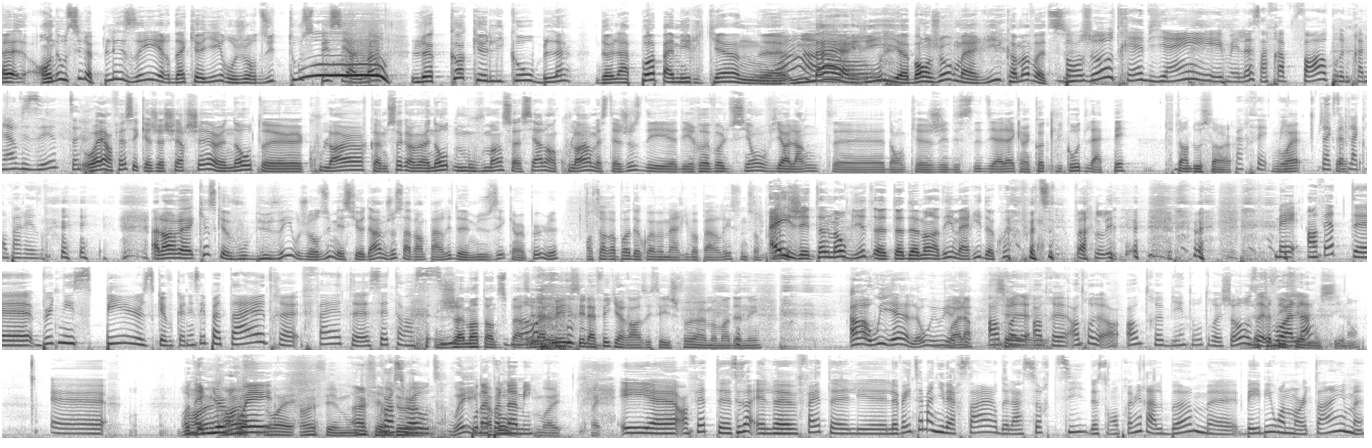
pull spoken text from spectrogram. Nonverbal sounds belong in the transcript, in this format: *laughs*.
Euh, on a aussi le plaisir d'accueillir aujourd'hui tout spécialement le coquelicot blanc de la pop américaine. Wow! Marie, euh, bonjour Marie, comment vas-tu? Bonjour, très bien. Mais là, ça frappe fort pour une première visite. Ouais, en fait, c'est que je cherchais une autre euh, couleur comme ça, comme un autre mouvement social en couleur, mais c'était juste des, des révolutions violentes. euh, donc, j'ai décidé d'y aller avec un coquelicot de la paix. Tout en douceur. Parfait. Oui, Ouais. J'accepte la comparaison. *laughs* Alors, euh, qu'est-ce que vous buvez aujourd'hui, messieurs, dames, juste avant de parler de musique un peu, là? On saura pas de quoi Marie va parler, c'est une surprise. Hey, j'ai tellement oublié de te demander, Marie, de quoi *laughs* vas-tu nous parler? Mais *laughs* en fait, euh, Britney Spears, que vous connaissez peut-être, euh, fête euh, ces temps-ci. Jamais entendu c'est, parler. Non. la fille, c'est la fille qui a rasé ses cheveux à un moment donné. Ah oui, elle, oui, oui. Voilà. Entre, entre, entre, entre bien d'autres choses. Elle a fait des Voilà. films aussi, non? Euh, On est mieux, un, ouais. ouais, un film. Un. Crossroads, Oui, pour ne pas le nommer. Ouais, ouais. Et euh, en fait, euh, c'est ça, elle fête les- le 20e anniversaire de la sortie de son premier album, euh, Baby One More Time.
